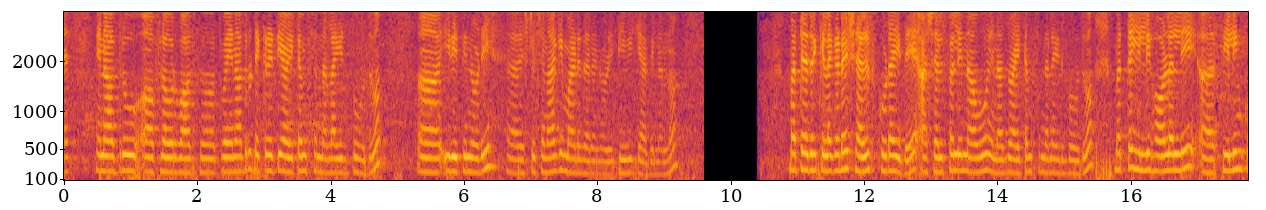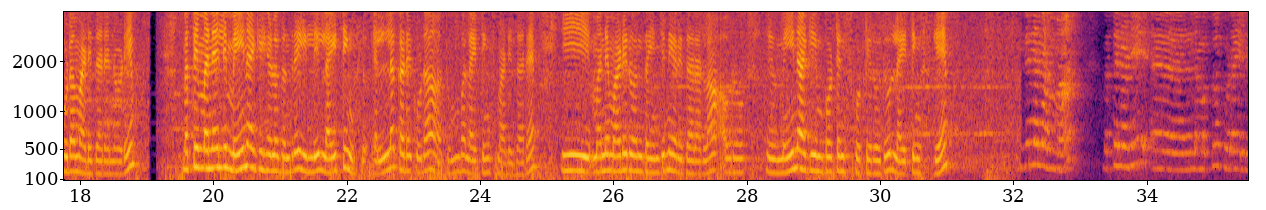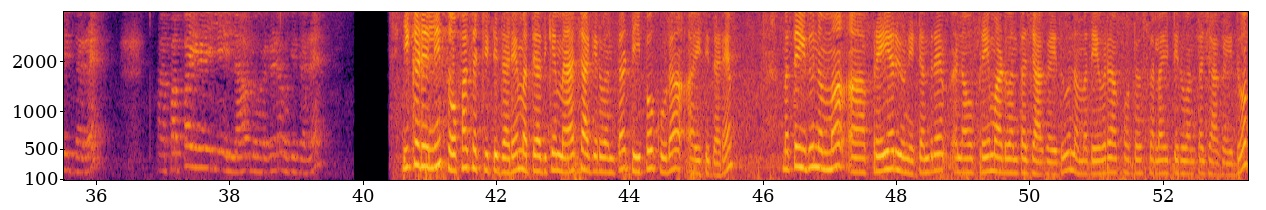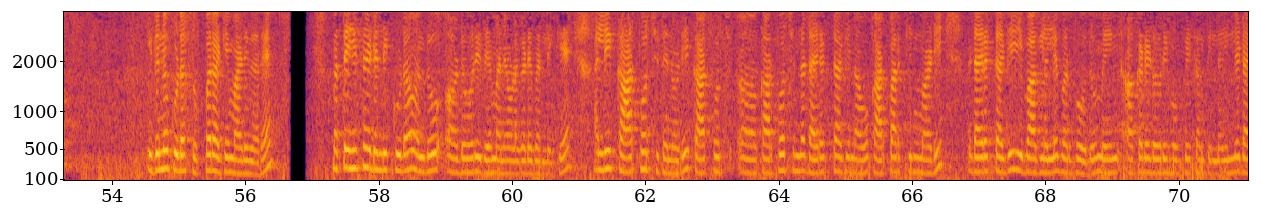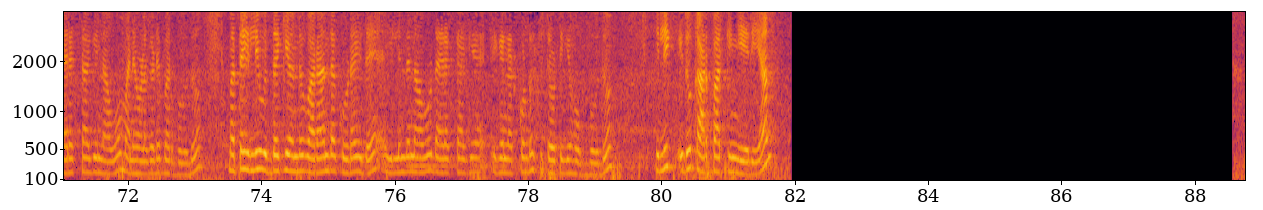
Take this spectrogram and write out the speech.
ಏನಾದರೂ ಫ್ಲವರ್ ವಾಸ್ ಅಥವಾ ಏನಾದರೂ ಡೆಕೋರೇಟಿವ್ ಐಟಮ್ಸನ್ನೆಲ್ಲ ಇಡಬಹುದು ಈ ರೀತಿ ನೋಡಿ ಎಷ್ಟು ಚೆನ್ನಾಗಿ ಮಾಡಿದ್ದಾರೆ ನೋಡಿ ಟಿವಿ ಕ್ಯಾಬಿನನ್ನು. ಮತ್ತೆ ಅದರ ಕೆಳಗಡೆ ಶೆಲ್ಫ್ ಕೂಡ ಇದೆ. ಆ ಶೆಲ್ಫ್ ಅಲ್ಲಿ ನಾವು ಏನಾದ್ರೂ ಐಟಮ್ಸ್ ಇಡ್ಬೋದು. ಮತ್ತೆ ಇಲ್ಲಿ ಹಾಲ್ ಅಲ್ಲಿ ಸೀಲಿಂಗ್ ಕೂಡ ಮಾಡಿದ್ದಾರೆ ನೋಡಿ. ಮತ್ತೆ ಮನೆಯಲ್ಲಿ ಮೇನ್ ಆಗಿ ಹೇಳೋದಂದ್ರೆ ಇಲ್ಲಿ ಲೈಟಿಂಗ್ಸ್ ಎಲ್ಲ ಕಡೆ ಕೂಡ ತುಂಬಾ ಲೈಟಿಂಗ್ಸ್ ಮಾಡಿದ್ದಾರೆ. ಈ ಮನೆ ಮಾಡಿರುವಂತ ಇಂಜಿನಿಯರ್ ಇದ್ದಾರಲ್ಲ, ಅವರು ಮೇನ್ ಆಗಿ ಇಂಪಾರ್ಟೆನ್ಸ್ ಕೊಟ್ಟಿರೋದು ಲೈಟಿಂಗ್ಸ್ಗೆ ಇದು ನನ್ನ ಮತ್ತೆ ನೋಡಿ ನನ್ನ ಮಕ್ಕಳು ಕೂಡ ಇಲ್ಲಿ ಇದ್ದಾರೆ. ಪಪ್ಪ ಇಲ್ಲಿ ಇಲ್ಲ, ಅವರು ಹೊರಗಡೆ ಹೋಗಿದ್ದಾರೆ. ಈ ಕಡೆಯಲ್ಲಿ ಸೋಫಾ ಸೆಟ್ ಇಟ್ಟಿದ್ದಾರೆ, ಮತ್ತೆ ಅದಕ್ಕೆ ಮ್ಯಾಚ್ ಆಗಿರುವಂತ ಟೀಪೋ ಕೂಡ ಇಟ್ಟಿದ್ದಾರೆ. ಮತ್ತೆ ಇದು ನಮ್ಮ ಪ್ರೇಯರ್ ಯೂನಿಟ್, ಅಂದ್ರೆ ನಾವು ಪ್ರೇ ಮಾಡುವಂತ ಜಾಗ ಇದು, ನಮ್ಮ ದೇವರ ಫೋಟೋಸ್ ಎಲ್ಲ ಇಟ್ಟಿರುವಂತ ಜಾಗ ಇದು. ಇದನ್ನು ಕೂಡ ಸೂಪರ್ ಆಗಿ ಮಾಡಿದ್ದಾರೆ. ಮತ್ತೆ ಈ ಸೈಡ್ ಅಲ್ಲಿ ಕೂಡ ಒಂದು ಡೋರ್ ಇದೆ ಮನೆ ಒಳಗಡೆ ಬರ್ಲಿಕ್ಕೆ. ಅಲ್ಲಿ ಕಾರ್ ಪೋರ್ಚ್ ಇದೆ ನೋಡಿ. ಕಾರ್ ಪೋರ್ಚ್ ಕಾರ್ ಪೋರ್ಚ್ ಇಂದ ಡೈರೆಕ್ಟ್ ಆಗಿ ನಾವು ಕಾರ್ ಪಾರ್ಕಿಂಗ್ ಮಾಡಿ ಡೈರೆಕ್ಟ್ ಆಗಿ ಈ ಬಾಗ್ಲಲ್ಲೇ ಬರ್ಬೋದು. ಮೇನ್ ಆ ಕಡೆ ಡೋರಿಗೆ ಹೋಗ್ಬೇಕಂತಿಲ್ಲ. ಇಲ್ಲಿ ಡೈರೆಕ್ಟ್ ಆಗಿ ನಾವು ಮನೆ ಒಳಗಡೆ ಬರ್ಬೋದು. ಮತ್ತೆ ಇಲ್ಲಿ ಉದ್ದಕ್ಕೆ ಒಂದು ವರಾಂದ ಕೂಡ ಇದೆ. ಇಲ್ಲಿಂದ ನಾವು ಡೈರೆಕ್ಟ್ ಆಗಿ ಈಗ ನಡ್ಕೊಂಡು ಸಿಟೌಟಿಗೆ ಹೋಗ್ಬೋದು. ಇಲ್ಲಿ ಇದು ಕಾರ್ ಪಾರ್ಕಿಂಗ್ ಏರಿಯಾ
